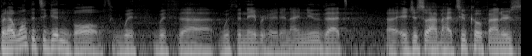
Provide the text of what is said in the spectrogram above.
but I wanted to get involved with, with, uh, with the neighborhood. And I knew that uh, it just so happened I had two co-founders,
